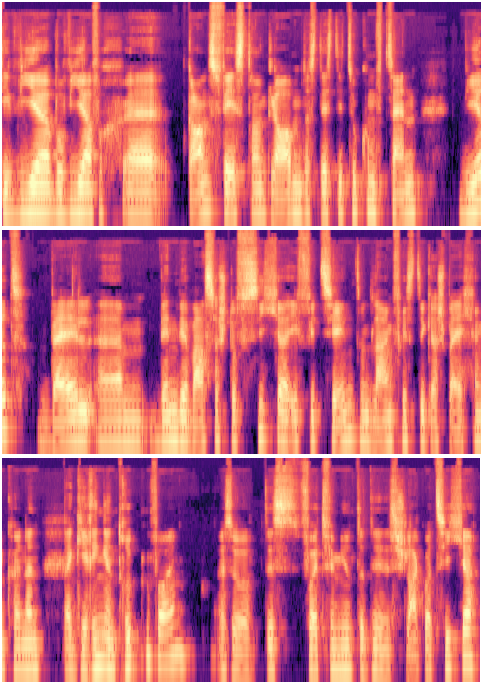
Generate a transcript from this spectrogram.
die wir, wo wir einfach äh, ganz fest daran glauben, dass das die Zukunft sein wird, weil ähm, wenn wir Wasserstoff sicher, effizient und langfristiger speichern können, bei geringen Drücken vor allem, also das fällt für mich unter das Schlagwort sicher,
